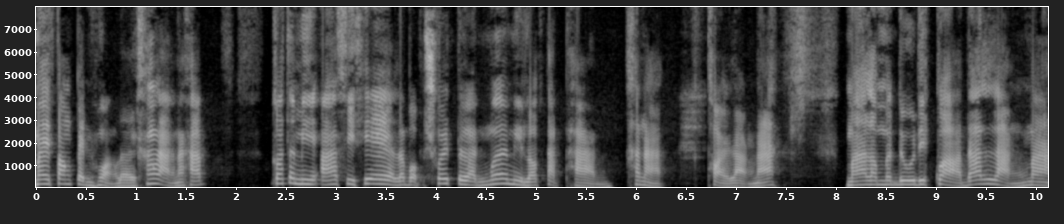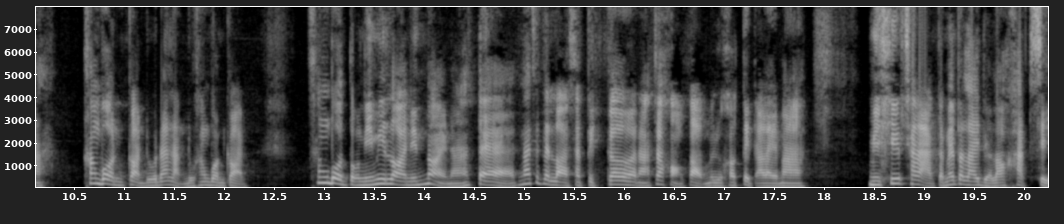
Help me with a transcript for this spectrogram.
ไม่ต้องเป็นห่วงเลยข้างหลังนะครับ ก็จะมี RCTA ระบบช่วยเตือนเมื่อมีรถตัดผ่านขนาดถอยหลังนะ มาเรามาดูดีกว่าด้านหลังมาข้างบนก่อนดูด้านหลังดูข้างบนก่อน ข้างบนตรงนี้มีรอยนิดหน่อยนะ แต่น่าจะเป็นรอยสติกเกอร์นะเจ้าของเก่าไม่รู้เขาติดอะไรมา มีครีบฉลากแต่ไม่เป็นไรเดี๋ยวเราขัดสี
